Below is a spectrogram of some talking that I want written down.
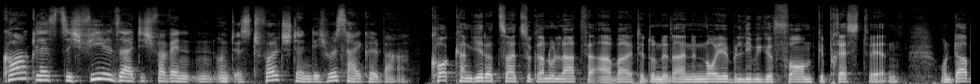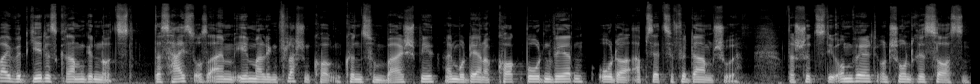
Kork lässt sich vielseitig verwenden und ist vollständig recycelbar. Kork kann jederzeit zu Granulat verarbeitet und in eine neue beliebige Form gepresst werden. Und dabei wird jedes Gramm genutzt. Das heißt, aus einem ehemaligen Flaschenkorken können zum Beispiel ein moderner Korkboden werden oder Absätze für Damenschuhe. Das schützt die Umwelt und schont Ressourcen.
